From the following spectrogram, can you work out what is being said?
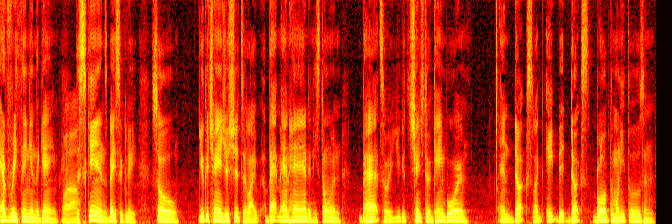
everything in the game Wow. the skins basically. So you could change your shit to like a Batman hand and he's throwing bats, or you could change to a Game Boy and ducks, like eight bit ducks blow up the monitos and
